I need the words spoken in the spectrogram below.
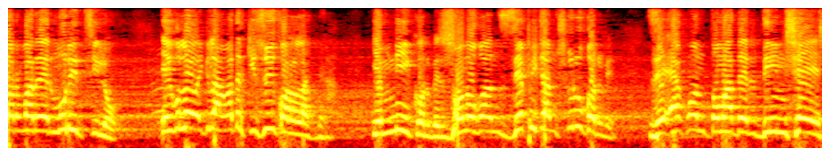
দরবারের মুরিদ ছিল। এগুলো এগুলো আমাদের কিছুই করা লাগবে না। এমনিই করবে। জনগণ যে পিটান শুরু করবে যে এখন তোমাদের দিন শেষ।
